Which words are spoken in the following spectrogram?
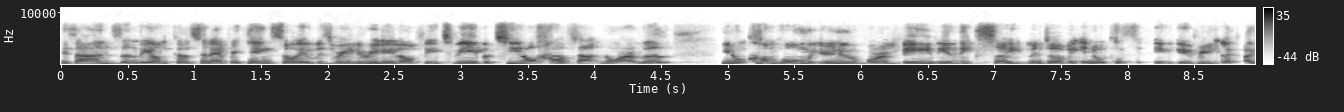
his aunts and the uncles and everything. So it was really really lovely to be able to you know have that normal. You know, come home with your newborn baby and the excitement of it. You know, because it, it really, like, I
